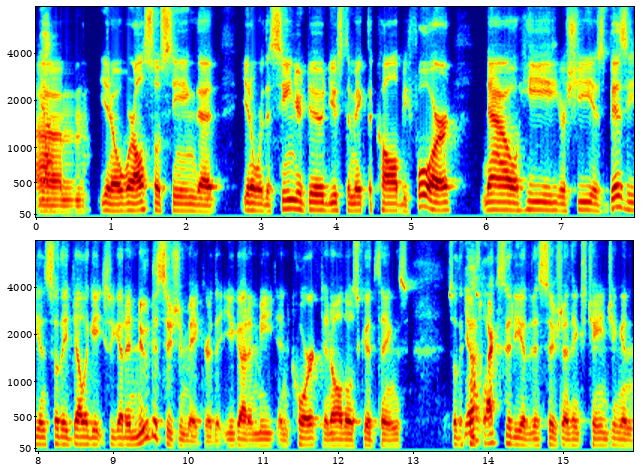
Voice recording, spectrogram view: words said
Yeah. Um, you know, we're also seeing that you know where the senior dude used to make the call before now he or she is busy and so they delegate so you got a new decision maker that you got to meet in court and all those good things so the yeah. complexity of the decision i think is changing and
